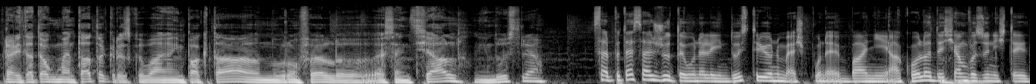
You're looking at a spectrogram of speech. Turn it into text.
Realitatea augmentată crezi că va impacta în vreun fel uh, esențial industria? S-ar putea să ajute unele industrii, eu nu mi-aș pune banii acolo, deși am văzut niște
